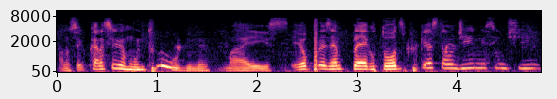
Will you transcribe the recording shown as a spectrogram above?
A não ser que o cara seja muito noob, né? Mas eu, por exemplo, pego todos por questão de me sentir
